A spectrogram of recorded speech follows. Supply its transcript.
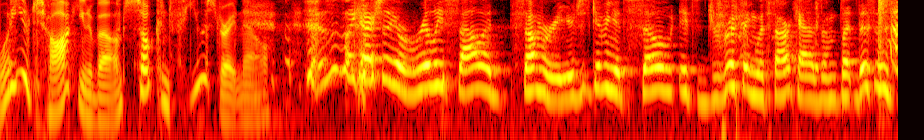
What are you talking about? I'm so confused right now. This is like actually a really solid summary. You're just giving it so it's dripping with sarcasm, but this is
